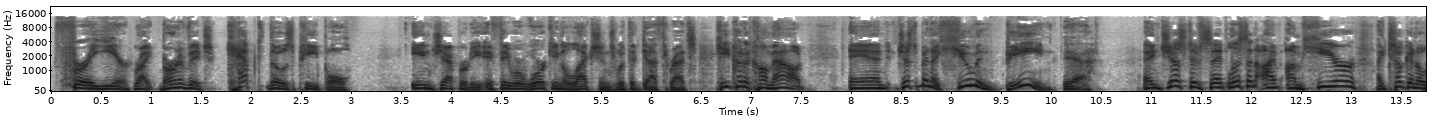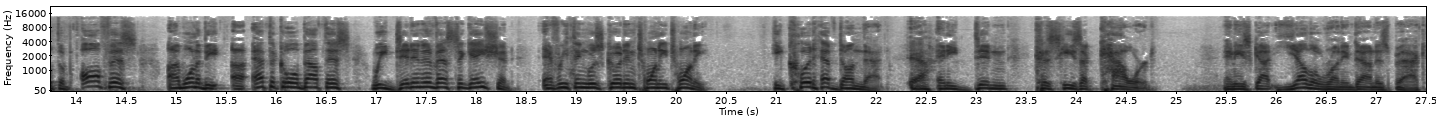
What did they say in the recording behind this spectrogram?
for a year? right, Brnovich kept those people in jeopardy if they were working elections with the death threats. He could have come out and just been a human being. Yeah. And just have said, listen, I'm, I'm here. I took an oath of office. I want to be uh, ethical about this. We did an investigation. Everything was good in 2020. He could have done that. Yeah. And he didn't because he's a coward. And he's got yellow running down his back.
